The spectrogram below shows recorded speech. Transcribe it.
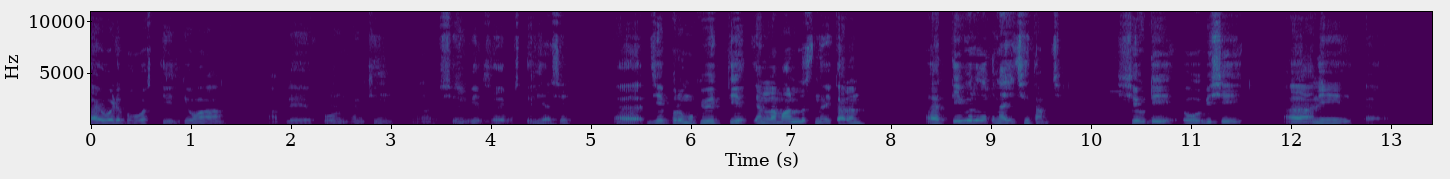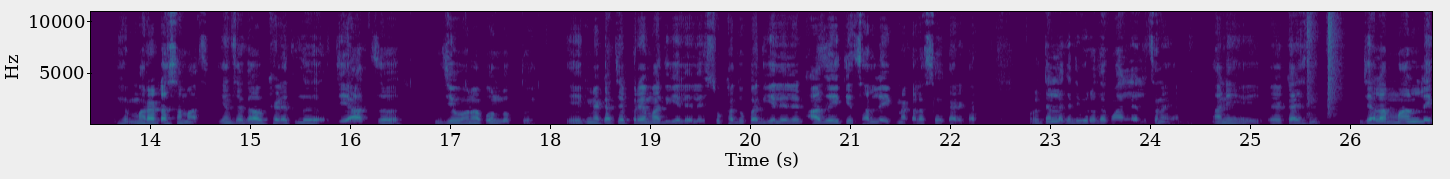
तायवाडे भाऊ असतील किंवा आपले कोण आणखीन शिंदे साहेब असतील हे असे जे प्रमुख व्यक्ती आहेत त्यांना मानलंच नाही. कारण ते विरोधक नाहीच आहेत आमचे. शेवटी ओबीसी आणि हे मराठा समाज यांचं गाव खेड्यातलं जे आजचं जीवन आपण बघतोय ते एकमेकाच्या प्रेमात गेलेले सुखादुखात गेलेले आजही ते चाललंय एकमेकाला सहकार्य करणं पण त्यांना कधी विरोधक मानलेलंच नाही आम्ही. आणि काहीच नाही. ज्याला मानलंय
